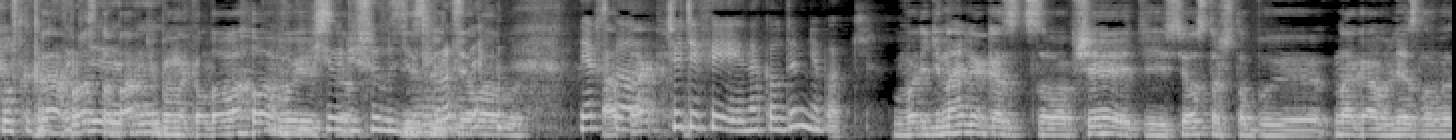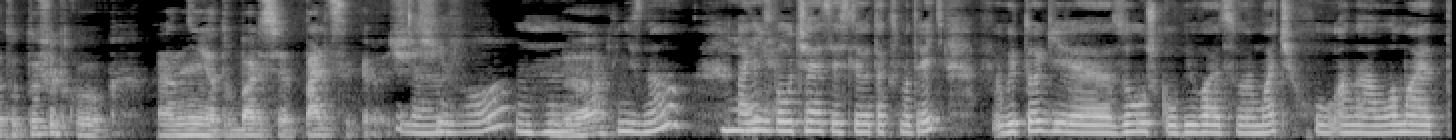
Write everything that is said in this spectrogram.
Может, как да, раз просто бабки бы наколдовала бы и все. решилась бы просто. бы. Я бы а сказала, так, тетя фея, наколдуй мне бабки. В оригинале, оказывается, вообще эти сестры, чтобы нога влезла в эту туфельку, Они отрубали себе пальцы, короче. Да. Чего? Мгм. Да. Ты не знала? Нет. Они, получается, если вот так смотреть, в итоге Золушка убивает свою мачеху, она ломает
